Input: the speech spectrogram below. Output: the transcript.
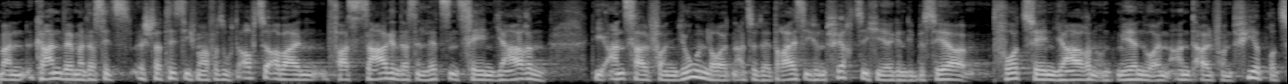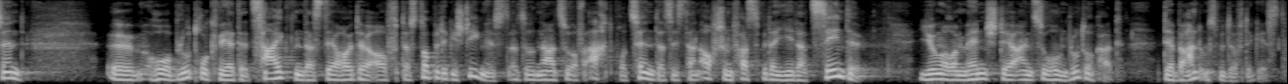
Man kann, wenn man das jetzt statistisch mal versucht aufzuarbeiten, fast sagen, dass in den letzten zehn Jahren die Anzahl von jungen Leuten, also der 30- und 40-Jährigen, die bisher vor zehn Jahren und mehr nur einen Anteil von vier Prozent äh, hohe Blutdruckwerte zeigten, dass der heute auf das Doppelte gestiegen ist, also nahezu auf acht Prozent. Das ist dann auch schon fast wieder jeder zehnte jüngere Mensch, der einen zu hohen Blutdruck hat, der behandlungsbedürftig ist.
